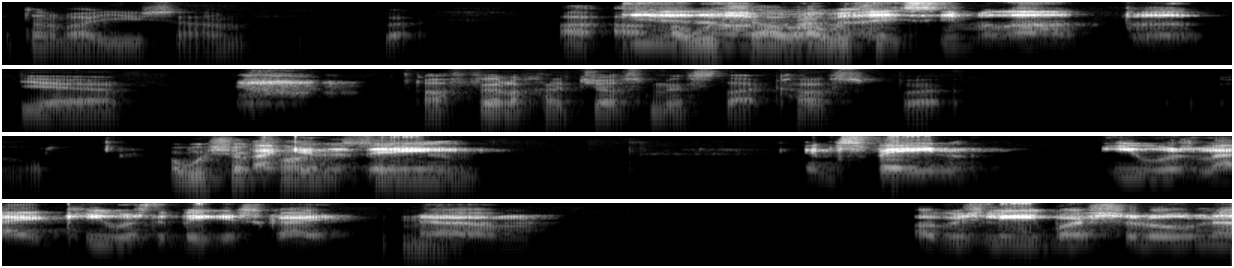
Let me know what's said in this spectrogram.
I don't know about you, Sam, but I, I, yeah, I wish no, I, I remember wish AC Milan, but yeah, I feel like I just missed that cusp, but God, I wish I Back kind of seen day, him. in Spain, he was like he was the biggest guy. Mm. Um, obviously, Barcelona.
